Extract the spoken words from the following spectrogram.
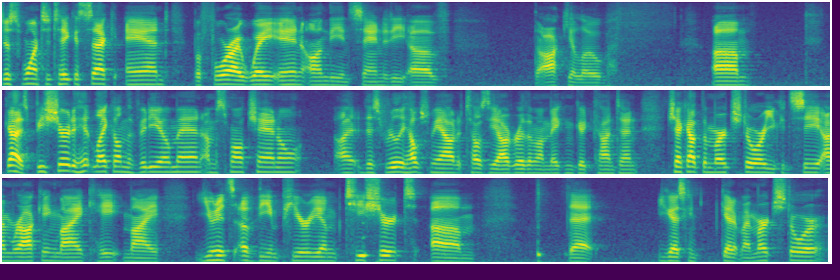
just want to take a sec and before I weigh in on the insanity of the Occulobe, um, guys, be sure to hit like on the video, man. I'm a small channel. I, this really helps me out. It tells the algorithm I'm making good content. Check out the merch store. You can see I'm rocking my Kate, my Units of the Imperium T-shirt um, that you guys can get at my merch store.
